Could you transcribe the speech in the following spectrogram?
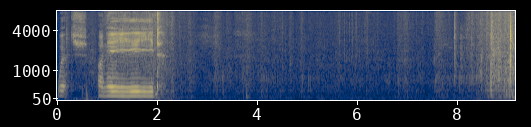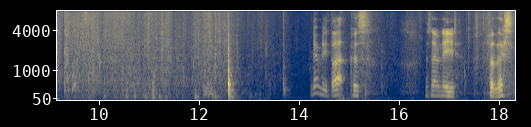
Which I need don't need that because there's no need for this.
